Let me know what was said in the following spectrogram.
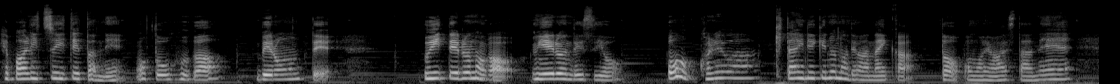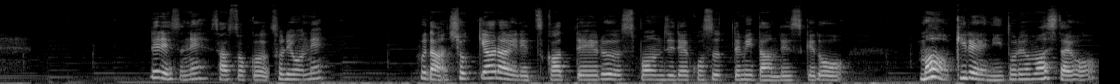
へばりついてたね、お豆腐がベロンって浮いてるのが見えるんですよ。お、これは期待できるのではないかと思いましたね。でですね、早速それをね、普段食器洗いで使っているスポンジでこすってみたんですけど、まあ綺麗に取れましたよ。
